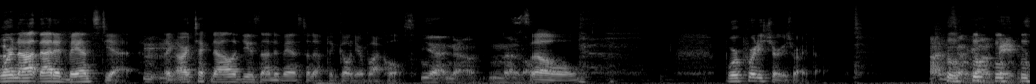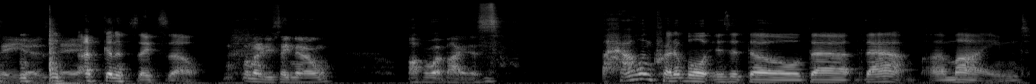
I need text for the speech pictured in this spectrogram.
We're not that advanced yet. Mm-mm. Like our technology is not advanced enough to go near black holes. Yeah, no, not at all. So we're pretty sure he's right though. I'm just gonna go on faith and say he is. Hey, I'm gonna say so. what am I gonna do? Say no? Offer what bias? How incredible is it though that that uh, mind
